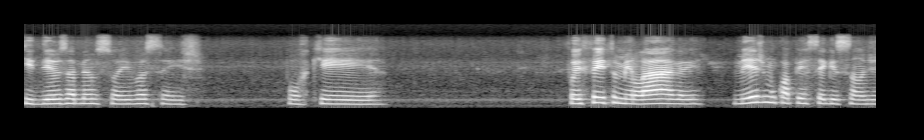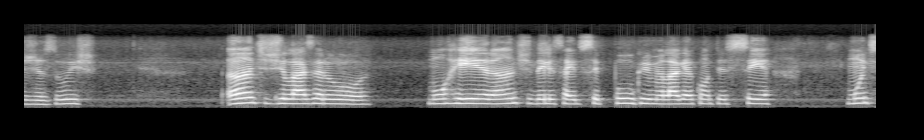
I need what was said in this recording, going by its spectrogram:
Que Deus abençoe vocês, porque foi feito um milagre, mesmo com a perseguição de Jesus. Antes de Lázaro morrer, antes dele sair do sepulcro e o milagre acontecer, muitos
